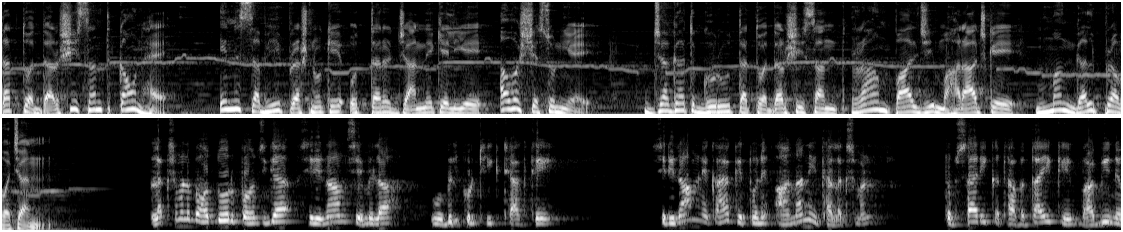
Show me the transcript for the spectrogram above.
तत्वदर्शी संत कौन है? इन सभी प्रश्नों के उत्तर जानने के लिए अवश्य सुनिए। जगत गुरु तत्वदर्शी संत रामपाल जी महाराज के मंगल प्रवचन। लक्ष्मण बहुत दूर पहुँच गया श्री राम से मिला। वो बिल्कुल ठीक ठाक थे। श्री राम ने कहा कि तूने आना नहीं था लक्ष्मण। तब सारी कथा बताई कि भाभी ने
